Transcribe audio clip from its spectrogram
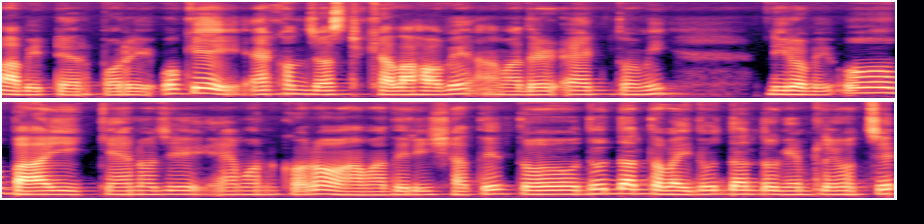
পাবে টের পরে। ওকে এখন জাস্ট খেলা হবে আমাদের একদমই। নীরবে, ও ভাই, কেন যে এমন করো আমাদেরই সাথে? তো দুর্দান্ত ভাই, দুর্দান্ত গেম প্লে হচ্ছে।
